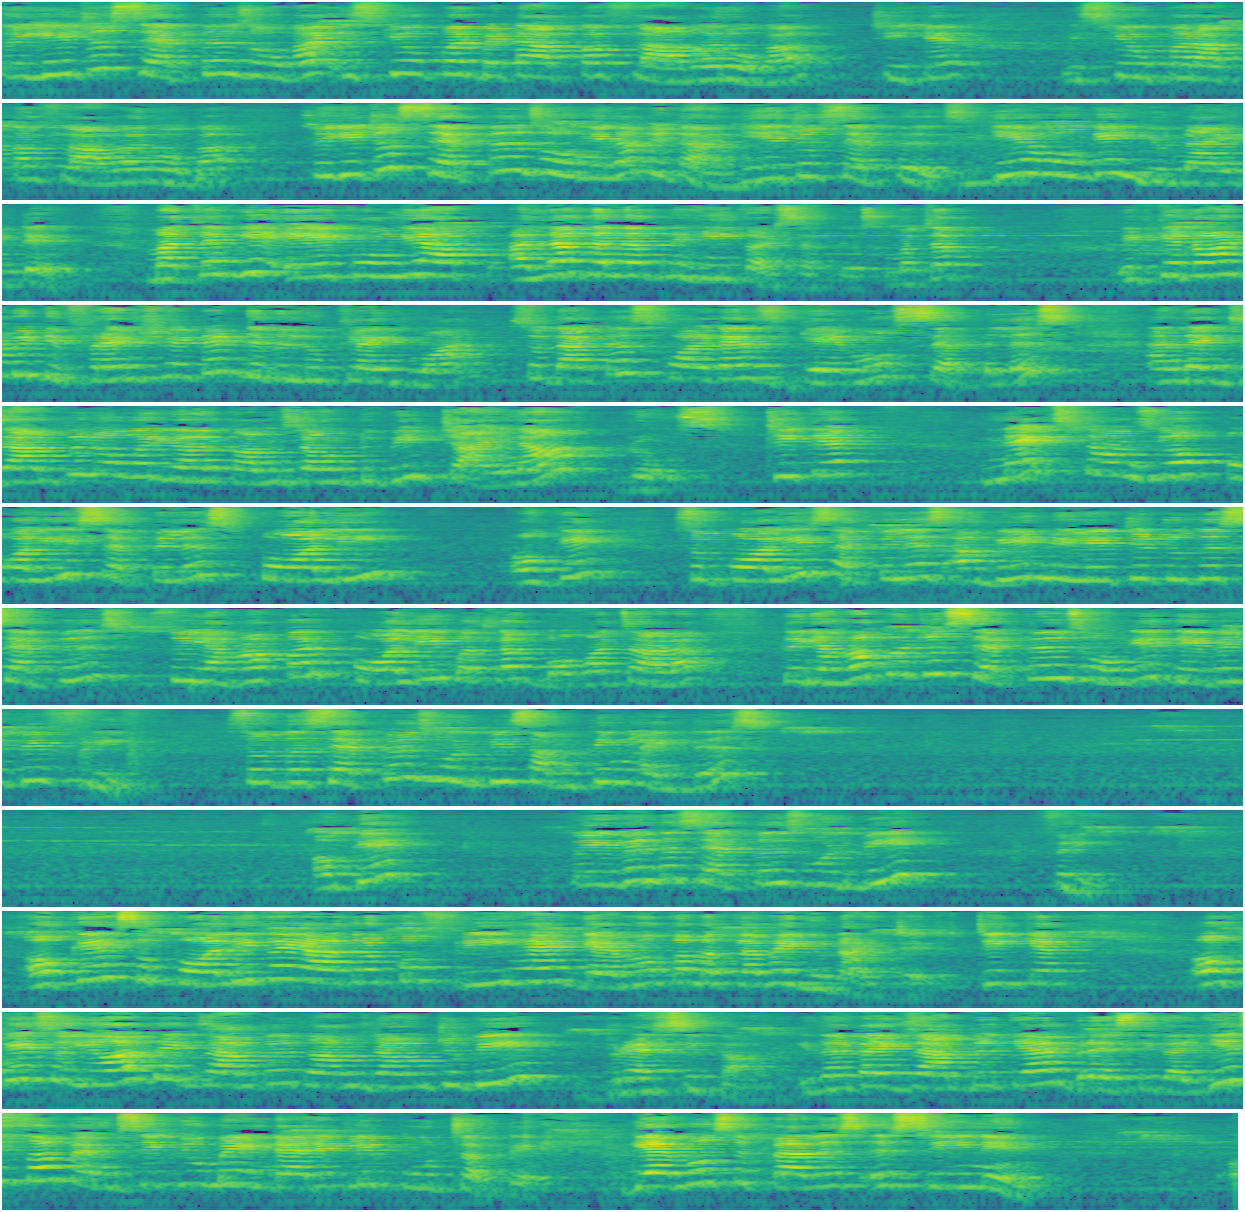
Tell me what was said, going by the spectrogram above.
तो ये जो सेपल्स होगा, इसके ऊपर बेटा आपका फ्लावर होगा, ठीक है? इसके ऊपर आपका फ्लावर होगा। तो ये जो सेपल्स होंगे ना बेटा, ये जो सेपल्स ये होंगे यूनाइटेड मतलब ये एक होंगे, आप अलग अलग नहीं कर सकते उसको। मतलब it can not be differentiated they will look like one so that is called as gamosepalous and the example over here comes down to be China rose ठीक है? Next comes your polysepalus. Poly, okay. So polysepalus again related to the sepals. So यहाँ पर poly मतलब बहुत सारा. तो यहाँ पर जो sepals होंगे they will be free. So the sepals would be something like this. Okay. So even the sepals would be free. Okay. So poly का याद रखो free है. Gamo का मतलब है united. ठीक है. Okay so your the example comes down to be brassica इधर का एग्ज़ाम्पल क्या है? ब्रेसिका ये सब एमसीक्यू में इनडायरेक्टली पूछ सकते gamosepalous is seen in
